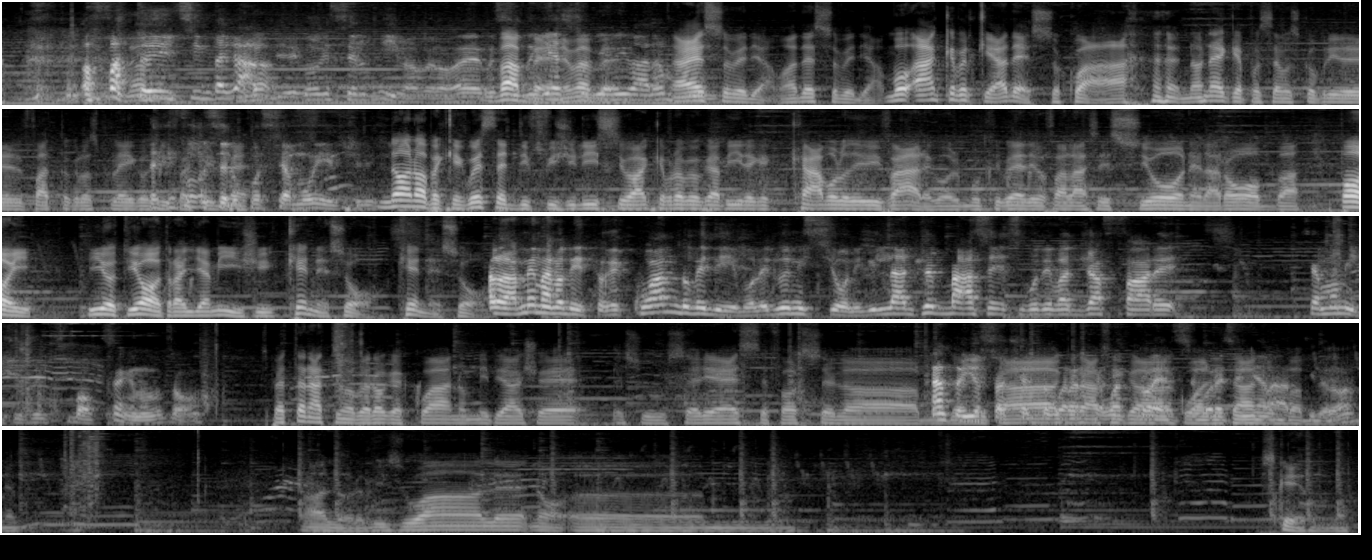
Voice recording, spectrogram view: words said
Ho fatto no, il sindacabile, no. quello che serviva però. Eh, va bene, va bene. Adesso vediamo, adesso vediamo. Mo, anche perché adesso qua non è che possiamo scoprire il fatto che lo splay così perché facilmente. Forse non possiamo irci. No, no, perché questo è difficilissimo anche proprio capire che cavolo devi fare con il multiplayer, devo fare la sessione, la roba. Poi io ti ho tra gli amici, che ne so, che ne so. Allora, a me mi hanno detto che quando vedevo le due missioni, villaggio e base, si poteva già fare... Siamo amici su Xbox, eh, che non lo so. Aspetta un attimo però che qua non mi piace su Serie S forse la Tanto io sto grafica S, qualità non va però. bene. Allora, visuale, no, ehm... schermo.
